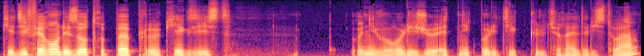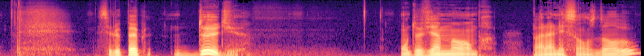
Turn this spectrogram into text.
qui est différent des autres peuples qui existent au niveau religieux, ethnique, politique, culturel de l'histoire. C'est le peuple de Dieu. On devient membre par la naissance d'en haut.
